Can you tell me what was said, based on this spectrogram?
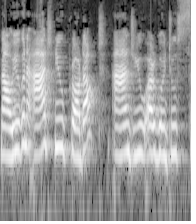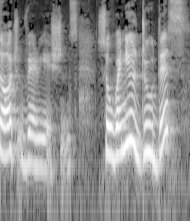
Now you're going to add new product and you are going to search variations. So when you do this,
